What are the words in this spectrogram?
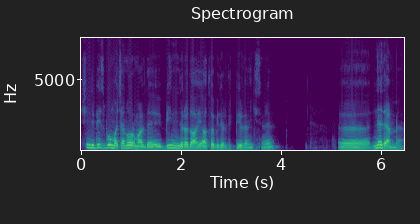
Şimdi biz bu maça normalde 1000 lira dahi atabilirdik birden ikisini. Ee, neden mi?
